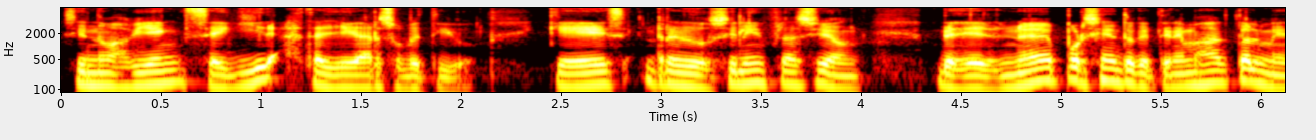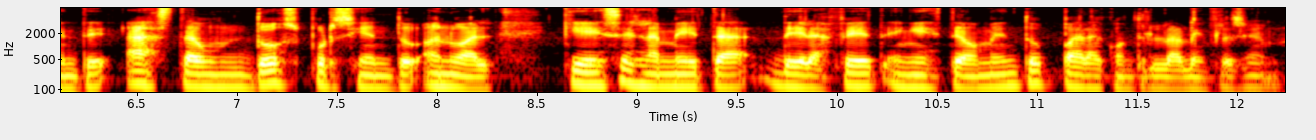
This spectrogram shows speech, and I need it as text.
sino más bien seguir hasta llegar a su objetivo, que es reducir la inflación desde el 9% que tenemos actualmente hasta un 2% anual, que esa es la meta de la Fed en este momento para controlar la inflación.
